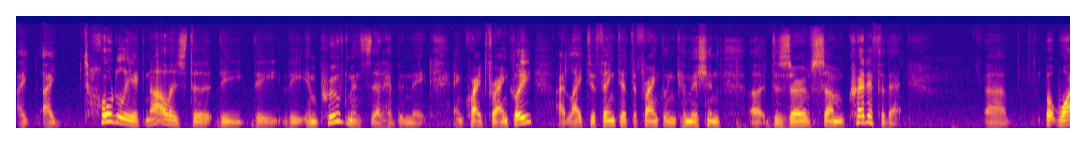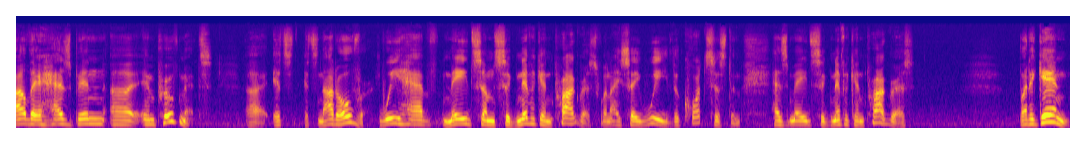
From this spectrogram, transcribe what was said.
I, I totally acknowledge the, the, the, the improvements that have been made. And quite frankly, I'd like to think that the Franklin Commission uh, deserves some credit for that. Uh, but while there has been uh, improvements, uh, it's, it's not over. We have made some significant progress. When I say we, the court system has made significant progress. But again,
